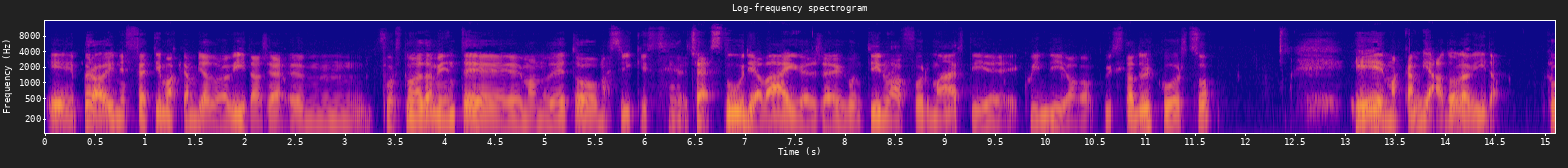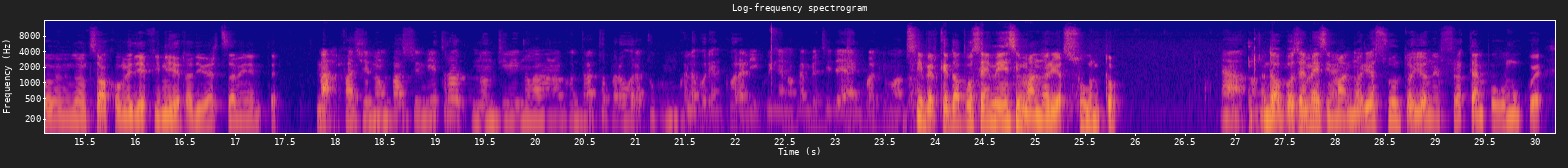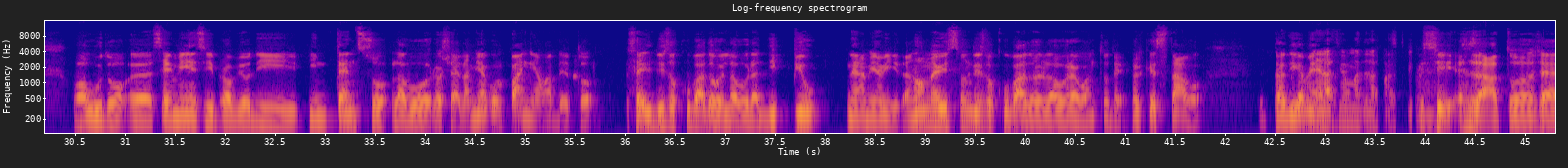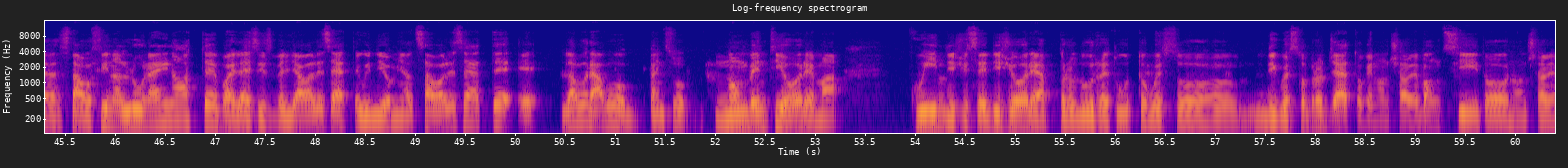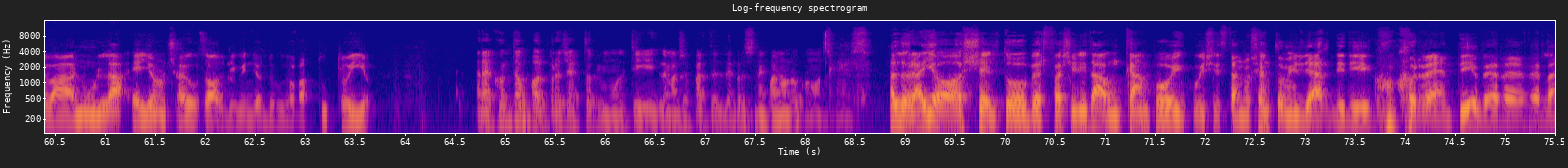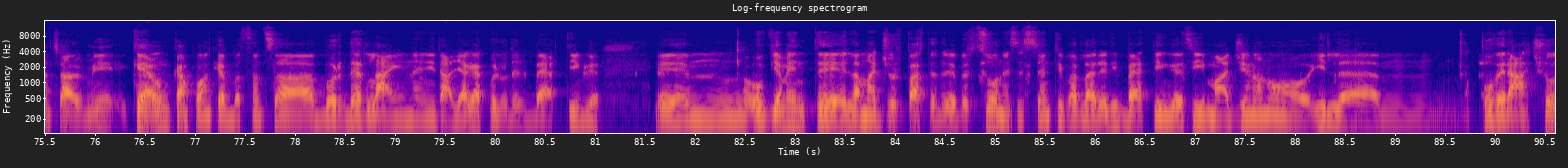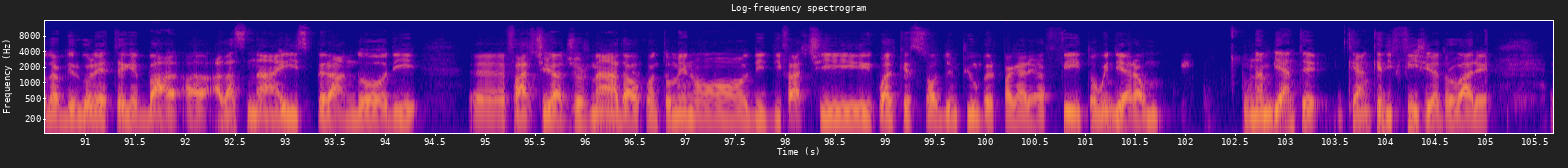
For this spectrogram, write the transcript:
E, però in effetti mi ha cambiato la vita, cioè, ehm, fortunatamente mi hanno detto ma sì, chi, cioè, studia, vai, cioè, continua a formarti e quindi ho acquistato il corso e mi ha cambiato la vita, non so come definirla diversamente. Ma facendo un passo indietro non ti rinnovavano il contratto, però ora tu comunque lavori ancora lì, quindi hanno cambiato idea in qualche modo? Sì, perché dopo sei mesi mi hanno riassunto. Ah, okay. Dopo sei mesi mi hanno riassunto, io nel frattempo comunque ho avuto eh, sei mesi proprio di intenso lavoro, cioè la mia compagna mi ha detto sei il disoccupato che lavora di più nella mia vita, non ho mai visto un disoccupato che lavora quanto te, perché stavo praticamente... È la fiamma della passione. Sì, esatto, cioè stavo fino all'una di notte, poi lei si svegliava alle sette, quindi io mi alzavo alle sette e lavoravo, penso, non 20 ore, ma 15-16 ore a produrre tutto questo, di questo progetto che non aveva un sito, non aveva nulla e io non avevo soldi, quindi ho dovuto fare tutto io. Racconta un po' il progetto che molti, la maggior parte delle persone qua non lo conoscono. Allora, io ho scelto per facilità un campo in cui ci stanno 100 miliardi di concorrenti per, per lanciarmi, che è un campo anche abbastanza borderline in Italia, che è quello del betting. Ehm, ovviamente la maggior parte delle persone, se senti parlare di betting, si immaginano il um, poveraccio, tra virgolette, che va a, alla SNAI sperando di eh, farci la giornata o quantomeno di, di, farci qualche soldo in più per pagare l'affitto. Quindi era un, un ambiente che è anche difficile trovare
